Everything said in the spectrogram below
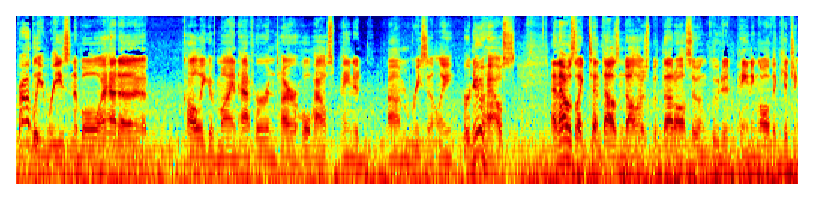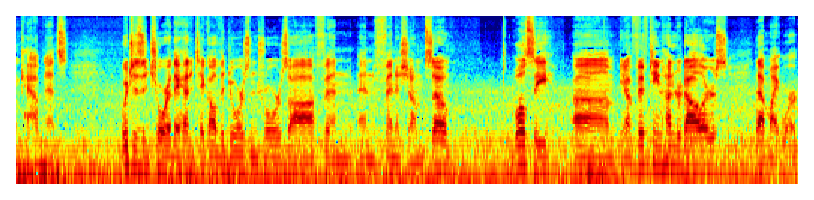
probably reasonable. I had a colleague of mine have her entire whole house painted um, recently, her new house, and that was like $10,000, but that also included painting all the kitchen cabinets, which is a chore. They had to take all the doors and drawers off and, and finish them. So we'll see. Um, you know, $1,500, that might work.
